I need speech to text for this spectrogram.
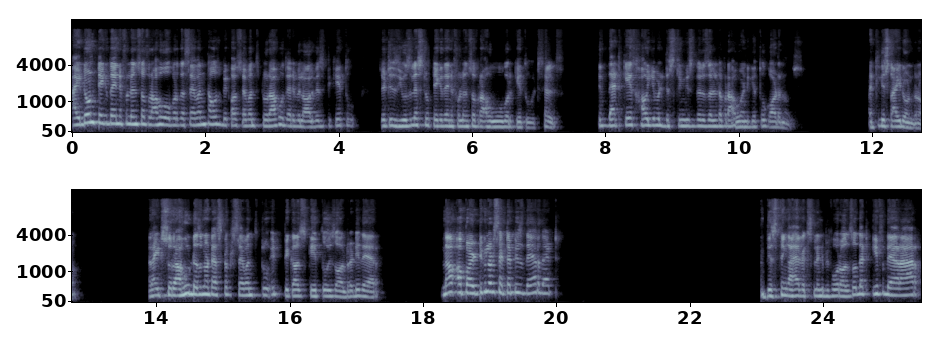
I don't take the influence of Rahu over the seventh house because seventh to Rahu, there will always be Ketu. So it is useless to take the influence of Rahu over Ketu itself. In that case, how you will distinguish the result of Rahu and Ketu, God knows. At least I don't know. Right, so Rahu does not aspect seventh to it because Ketu is already there. Now, a particular setup is there that this thing I have explained before also that if there are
